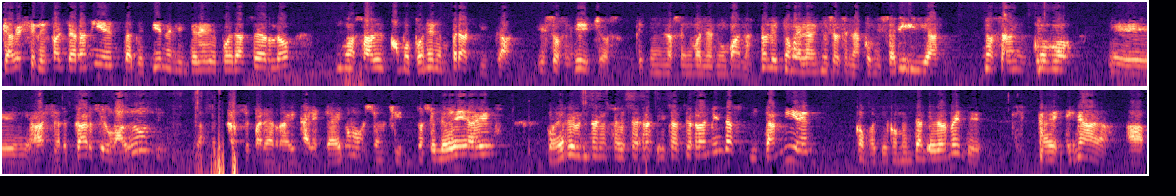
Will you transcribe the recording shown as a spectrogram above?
que a veces les falta herramienta, que tienen el interés de poder hacerlo, y no saben cómo poner en práctica esos derechos que tienen los animales humanos. No le toman las denuncias en las comisarías, no saben cómo eh, acercarse o a dónde acercarse para erradicar esta denuncia, en fin. Entonces la idea es poder brindar esas, esas herramientas y también, como te comenté anteriormente, está destinada a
